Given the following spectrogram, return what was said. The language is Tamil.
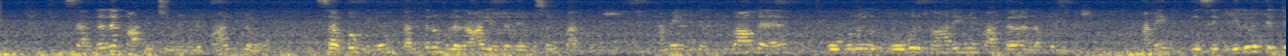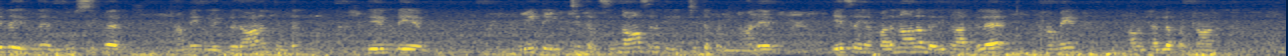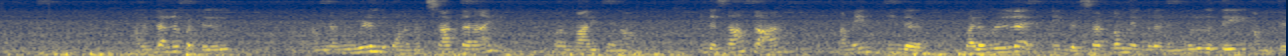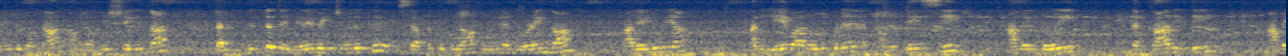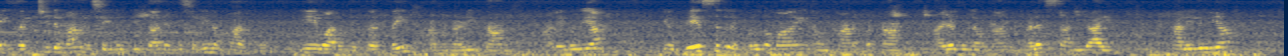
சகல காட்டு ஜீவன்களை பார்க்கிறோம் சர்வம் மிகவும் தந்திரம் உள்ளதா இருந்தது என்று சொல்லி பார்க்கிறோம். அமேன் இதற்கு முன்பாக ஒவ்வொரு ஒவ்வொரு காரியங்களையும் பார்த்தாலும் நல்லா புரியும். அமேன் இசைக்கு இருபத்தெட்டில் இருந்த லூசிபர் அமேன்களின் பிரதான தூதன் தேவனுடைய வீட்டை இச்சித்த சிங்காசனத்தை இச்சித்தபடினாலே ஏசையா பதினாறாவது அதிகாரத்தில் அமேன் அவன் தள்ளப்பட்டான். அவன் தள்ளப்பட்டு அவன் அவன் விழுந்து போனவன் சாத்தானாய் அவன் மாறி போனான் இந்த சாத்தான் அமேன் இந்த பலமுள்ள இந்த சர்ப்பம் என்கிற அந்த மிருகத்தை அவன் தெரிந்து கொண்டான் அவன் அபிஷேகித்தான் தன் திட்டத்தை நிறைவேற்றுவதற்கு சர்ப்பத்துக்குள்ளாக உள்ளே நுழைந்தான். அலையிலூயா அது ஏவாரோடு கூட அவன் பேசி அவன் லோரி தன் காரியத்தை அவன் கச்சிதமாக அவன் செய்து முடித்தான் என்று சொல்லி நாம் பார்ப்போம். ஏவாருடைய கற்பை அவன் அழித்தான். அலையிலூயா இவன் பேசுகிற மிருகமாய் அவன் காணப்பட்டான். அழகுள்ளவனாய் பலசாலியாய். அலையிலூயா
